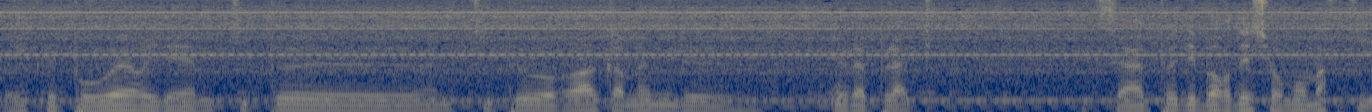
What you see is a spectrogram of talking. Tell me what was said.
Voyez que le power il est un petit peu, un petit peu au ras quand même de, de la plaque. C'est un peu débordé sur mon martyr.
